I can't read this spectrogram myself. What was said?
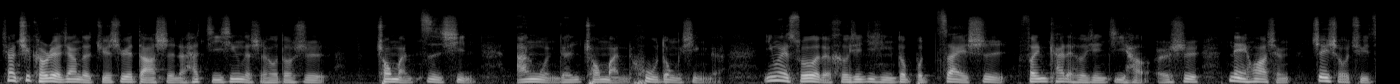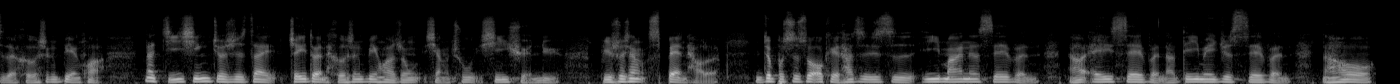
像 Chick Corea 这样的爵士乐大师呢，他即兴的时候都是充满自信、安稳跟充满互动性的，因为所有的和弦进行都不再是分开的和弦记号，而是内化成这首曲子的和声变化。那即兴就是在这一段和声变化中想出新旋律，比如说像 Span 好了，你就不是说 OK，它是是 E minor seven，然后 A seven，然后 D major seven，然后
